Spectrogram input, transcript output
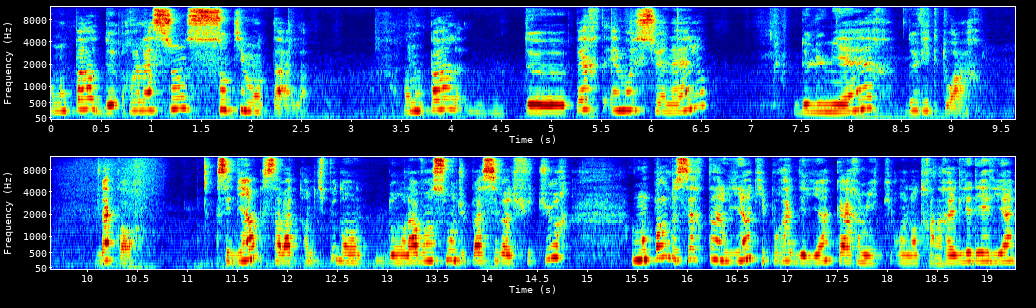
On nous parle de relations sentimentales. On nous parle de perte émotionnelle, de lumière, de victoire. D'accord. C'est bien, ça va un petit peu dans, l'avancement du passé vers le futur. On nous parle de certains liens qui pourraient être des liens karmiques. On est en train de régler des liens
